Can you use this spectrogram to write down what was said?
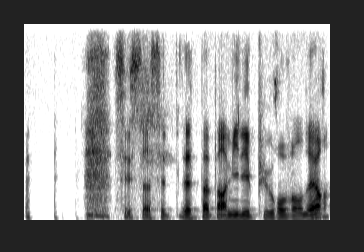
c'est ça, c'est peut-être pas parmi les plus gros vendeurs.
